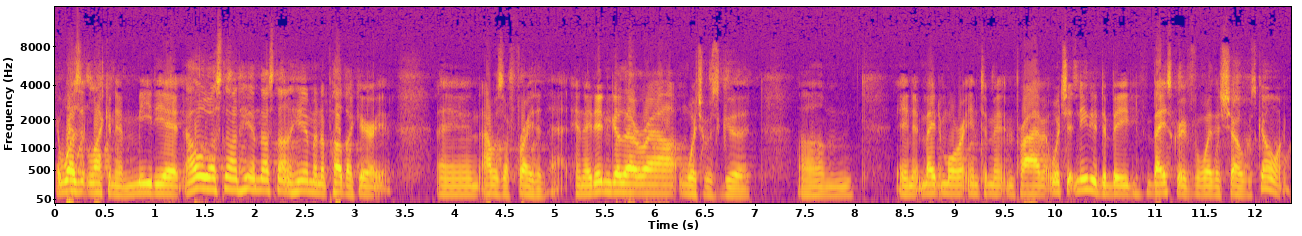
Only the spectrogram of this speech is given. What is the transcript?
It wasn't like an immediate, "Oh, that's not him. That's not him" in a public area, and I was afraid of that. And they didn't go that route, which was good. Um, and it made it more intimate and private, which it needed to be basically for where the show was going.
